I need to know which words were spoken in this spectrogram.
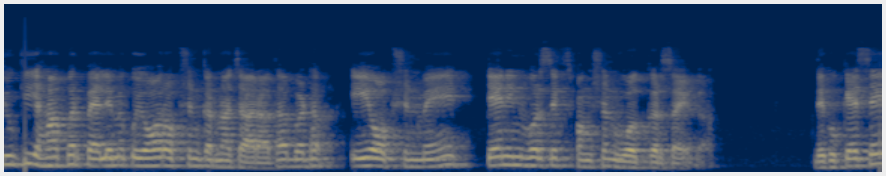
क्योंकि यहाँ पर पहले मैं कोई और ऑप्शन करना चाह रहा था बट ए ऑप्शन में tan inverse x function work कर जाएगा। देखो कैसे?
